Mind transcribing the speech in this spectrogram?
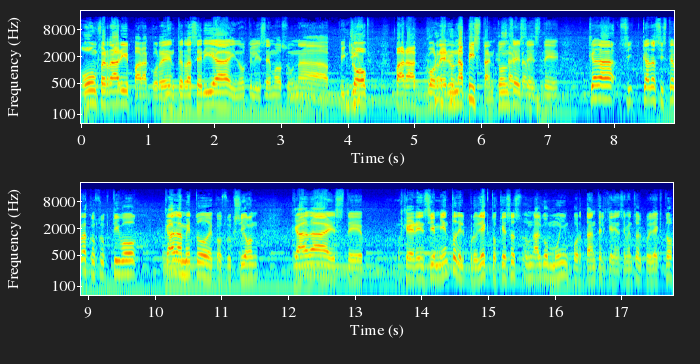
un Ferrari para correr en terracería y no utilicemos una pick-up para correr en una pista. Entonces, este, cada, cada sistema constructivo, cada método de construcción, cada este, gerenciamiento del proyecto, que eso es algo muy importante, el gerenciamiento del proyecto,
